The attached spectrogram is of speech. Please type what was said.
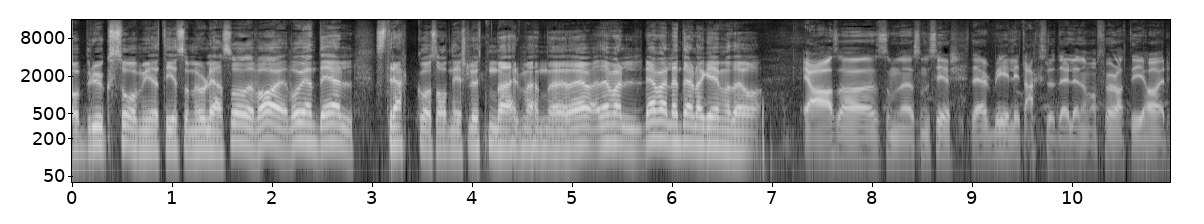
og bruke så mye tid som mulig. Så det var, det var jo en del strekk og sånn i slutten der, men eh, det, er, vel, det er vel en del av gamet, det òg. Ja, altså, som, som, du sier, det blir litt ekstra deilig når man føler at de har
